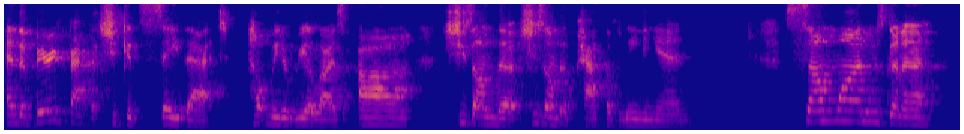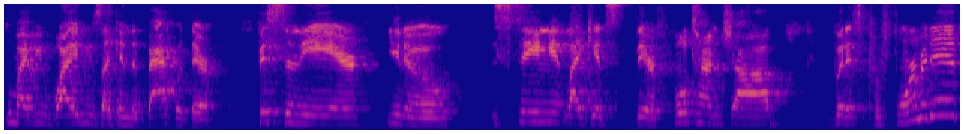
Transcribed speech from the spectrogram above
and the very fact that she could say that helped me to realize, ah, she's on the she's on the path of leaning in. Someone who's gonna who might be white, who's like in the back with their fists in the air, you know, singing it like it's their full time job, but it's performative.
